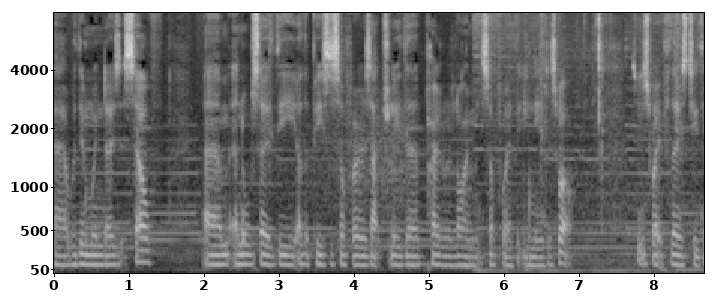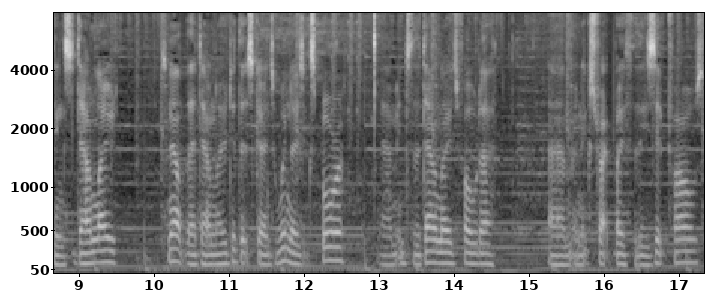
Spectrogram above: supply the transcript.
uh, within Windows itself. Um, and also the other piece of software is actually the polar alignment software that you need as well. So just wait for those two things to download. So now that they're downloaded, let's go into Windows Explorer, um, into the downloads folder um, and extract both of these zip files.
